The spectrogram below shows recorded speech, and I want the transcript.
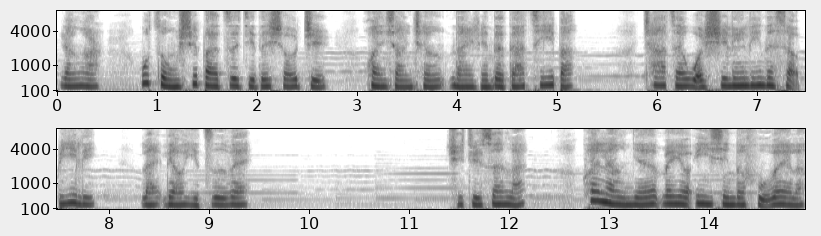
然而我总是把自己的手指幻想成男人的大鸡巴。插在我湿淋淋的小臂里，来聊以自慰。屈指算来，快两年没有异性的抚慰了，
